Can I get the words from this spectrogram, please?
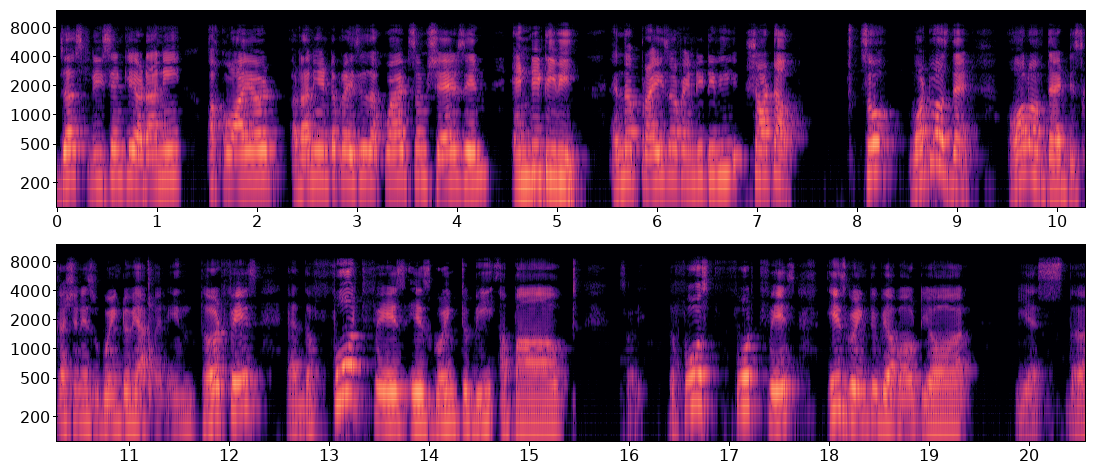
just recently adani acquired adani enterprises acquired some shares in ndtv and the price of ndtv shot up. So what was that all of that discussion is going to happen in third phase and the fourth phase is going to be about sorry the fourth fourth phase is going to be about your yes the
